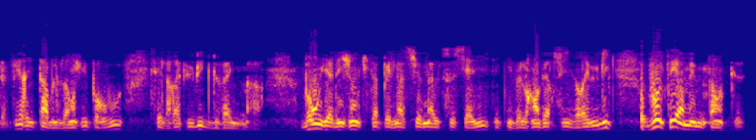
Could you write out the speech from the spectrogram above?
le véritable danger pour vous, c'est la République de Weimar. Bon, il y a des gens qui s'appellent national-socialistes et qui veulent renverser la République. Votez en même temps qu'eux.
